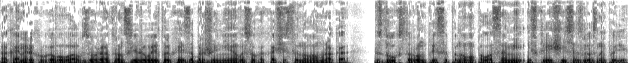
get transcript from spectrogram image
а камеры кругового обзора транслировали только изображение высококачественного мрака, с двух сторон присыпанного полосами искрящейся звездной пыли.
